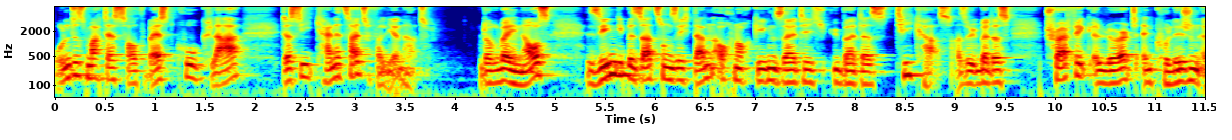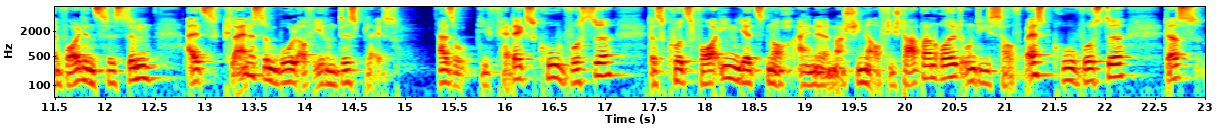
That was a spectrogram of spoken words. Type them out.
Und es macht der Southwest Crew klar, dass sie keine Zeit zu verlieren hat. Und darüber hinaus sehen die Besatzungen sich dann auch noch gegenseitig über das TCAS, also über das Traffic Alert and Collision Avoidance System, als kleines Symbol auf ihren Displays. Also die FedEx-Crew wusste, dass kurz vor ihnen jetzt noch eine Maschine auf die Startbahn rollt und die Southwest-Crew wusste, dass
